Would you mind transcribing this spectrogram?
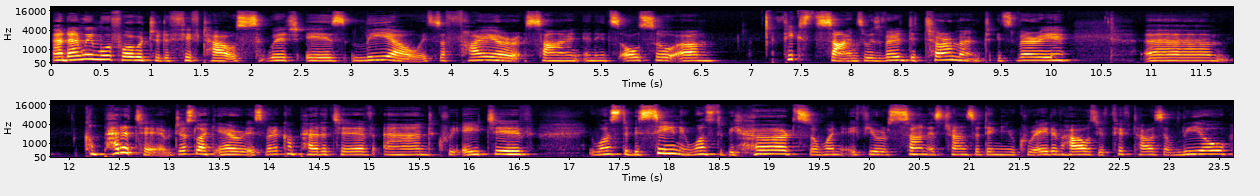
And then we move forward to the fifth house, which is Leo. It's a fire sign and it's also a um, fixed sign, so it's very determined. It's very um, competitive, just like Aries, very competitive and creative. It wants to be seen, it wants to be heard. So when if your sun is transiting your creative house, your fifth house of Leo,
